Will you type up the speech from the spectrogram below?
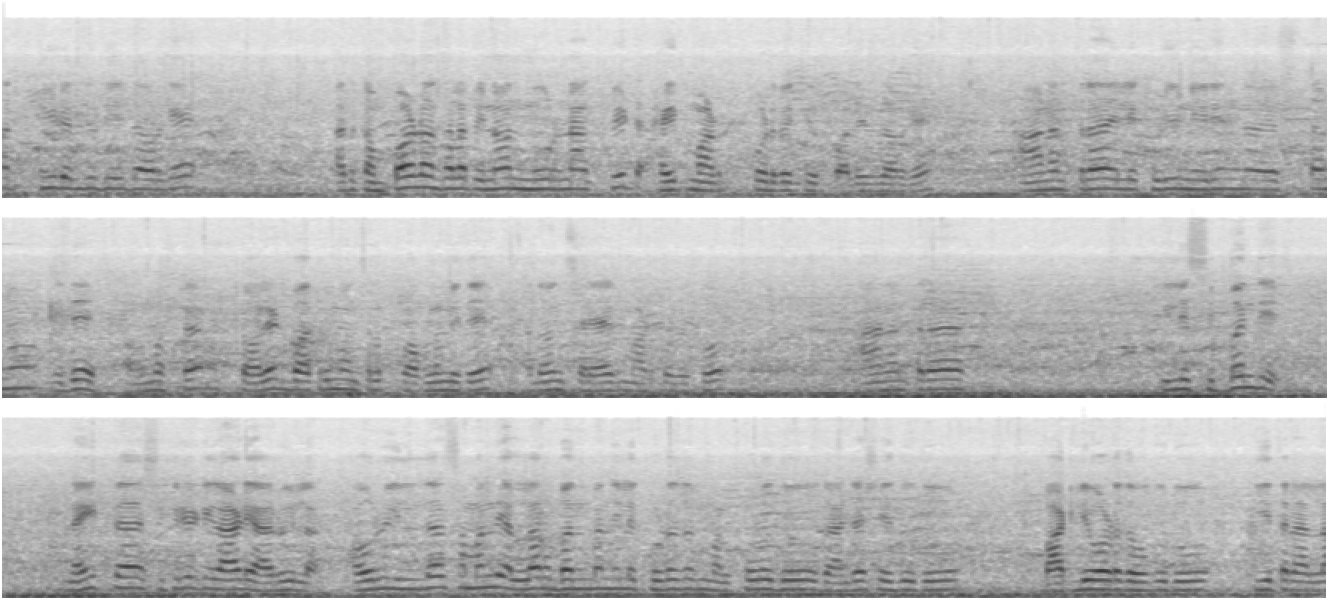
ಮತ್ತು ಪಿ ಡಬ್ಲ್ಯೂ ಡಿ ಇದ್ದವ್ರಿಗೆ ಅದು ಕಂಪೌಂಡ್ ಒಂದು ಸ್ವಲ್ಪ ಇನ್ನೊಂದು ಮೂರು ನಾಲ್ಕು ಫೀಟ್ ಹೈಟ್ ಮಾಡಿಕೊಡ್ಬೇಕು ಇವ್ರು ಕಾಲೇಜ್ದವ್ರಿಗೆ ಆನಂತರ ಇಲ್ಲಿ ಕುಡಿಯೋ ನೀರಿನ ವ್ಯವಸ್ಥೆನೂ ಇದೆ. ಆಲ್ಮೋಸ್ಟ್ ಟಾಯ್ಲೆಟ್ ಬಾತ್ರೂಮ್ ಒಂದು ಸ್ವಲ್ಪ ಪ್ರಾಬ್ಲಮ್ ಇದೆ. ಅದೊಂದು ಸರಿಯಾಗಿ ಮಾಡ್ಕೋಬೇಕು. ಆನಂತರ ಇಲ್ಲಿ ಸಿಬ್ಬಂದಿ ನೈಟ್ ಸೆಕ್ಯೂರಿಟಿ ಗಾರ್ಡ್ ಯಾರೂ ಇಲ್ಲ. ಅವರು ಇಲ್ಲದ ಸಂಬಂಧ ಎಲ್ಲರೂ ಬಂದು ಬಂದು ಇಲ್ಲಿ ಕುಡಿದು ಮಲ್ಕೊಳ್ಳೋದು ಗಾಂಜಾ ಸೇದೋದು ಬಾಟ್ಲಿ ಹೊಡೆದು ಹೋಗೋದು, ಈ ಥರ ಎಲ್ಲ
